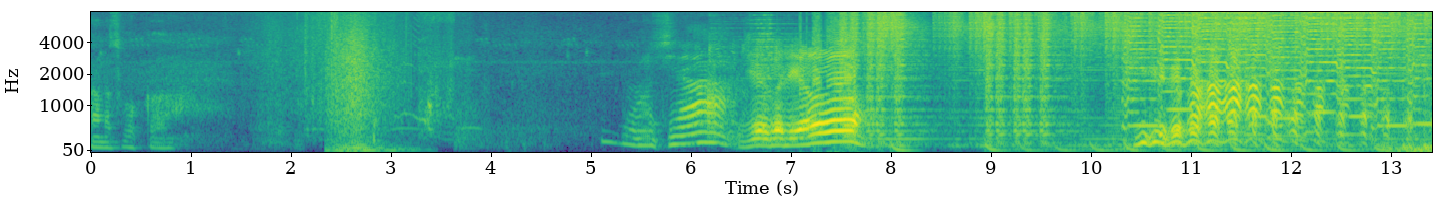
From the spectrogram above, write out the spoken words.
ಕಾಣಿಸ್ಬೇಕು. ಜಗದ್ಯೋ 哈哈哈哈哈哈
